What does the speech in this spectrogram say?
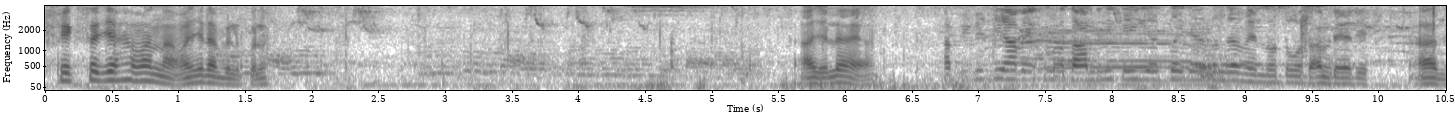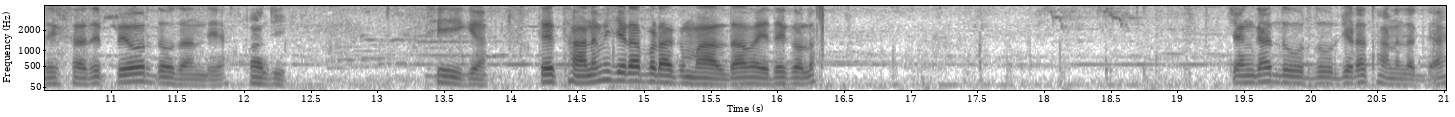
ਫਿਕਸ ਜਿਹਾ ਹਵਾਨਾ ਵਾ ਜਿਹੜਾ ਬਿਲਕੁਲ। ਅੱਜ ਲੈ ਆ। ਹੈਪੀ ਵੀਰ ਜੀ ਆ ਵੇਖ ਲਓ ਦੰਦ ਵੀ ਕਈ ਅੱਧਾ ਜਿਹਾ ਬੰਦਾ ਵੇਖ ਲਓ ਦੋ ਦੰਦ ਹੈ ਜੀ ਆ ਦੇਖ ਸਕਦੇ ਪਿਓਰ ਦੋ ਦੰਦ ਆ। ਹਾਂਜੀ। ਠੀਕ ਆ। ਤੇ ਥਣ ਵੀ ਜਿਹੜਾ ਬੜਾ ਕਮਾਲ ਦਾ ਵਾ ਇਹਦੇ ਕੋਲ। ਚੰਗਾ ਦੂਰ ਦੂਰ ਜਿਹੜਾ ਥਣ ਲੱਗਾ।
